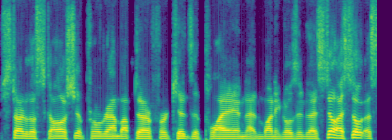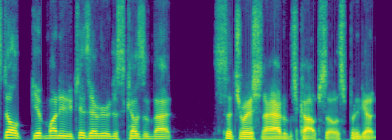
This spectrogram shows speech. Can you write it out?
started a scholarship program up there for kids that play, and that money goes into that. Still, I still, I still give money to kids every year just because of that situation I had with the cops. So it's pretty good.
